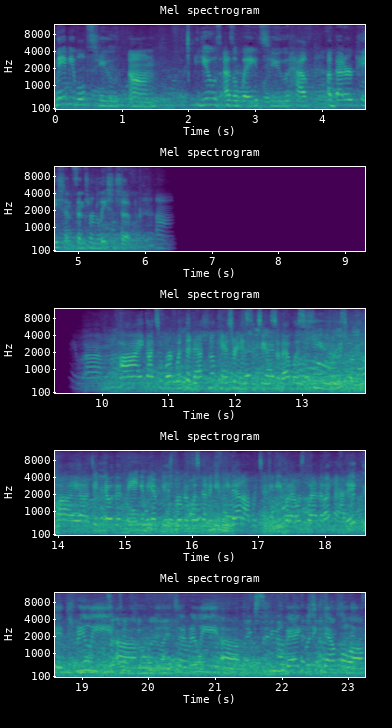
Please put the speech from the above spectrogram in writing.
may be able to um, use as a way to have a better patient-centered relationship. Um, I got to work with the National Cancer Institute, so that was huge. I uh, didn't know that being in the MPH program was going to give me that opportunity, but I was glad that I had it. It's really, um, it's a really um, very good example of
